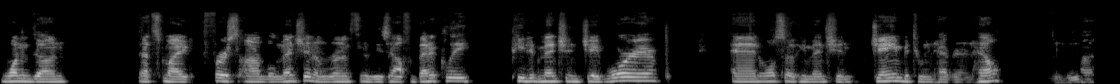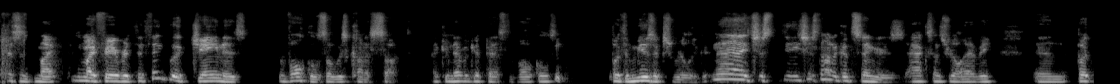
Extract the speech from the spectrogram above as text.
one and done. That's my first honorable mention. I'm running through these alphabetically. Pete had mentioned Jade Warrior, and also he mentioned Jane between heaven and hell. Mm-hmm. Uh, this is my this is my favorite. The thing with Jane is the vocals always kind of sucked. I can never get past the vocals, but the music's really good. Nah, it's just he's just not a good singer. His accent's real heavy, and but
